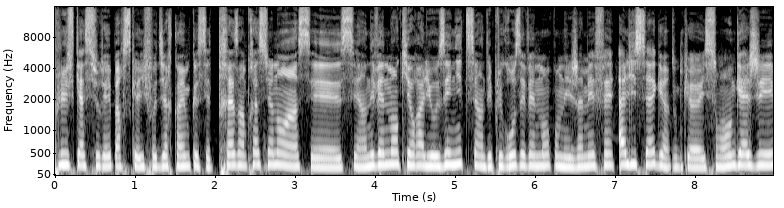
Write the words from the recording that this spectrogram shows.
plus qu'assuré parce qu'il faut dire quand même que c'est très impressionnant. hein. C'est un événement qui aura lieu au Zénith. C'est un des plus gros événements qu'on ait jamais fait à l'ISEG. Donc euh, ils sont engagés,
